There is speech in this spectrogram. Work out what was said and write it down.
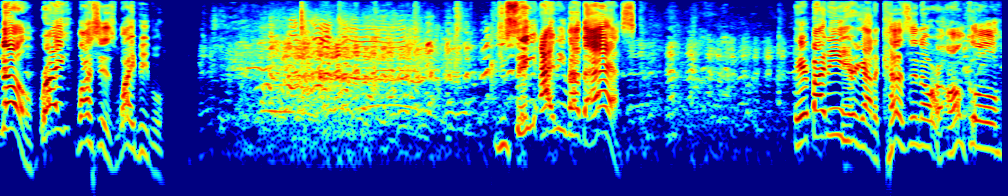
No, right? Watch this, white people. You see, I didn't even have to ask. Everybody in here got a cousin or an uncle,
